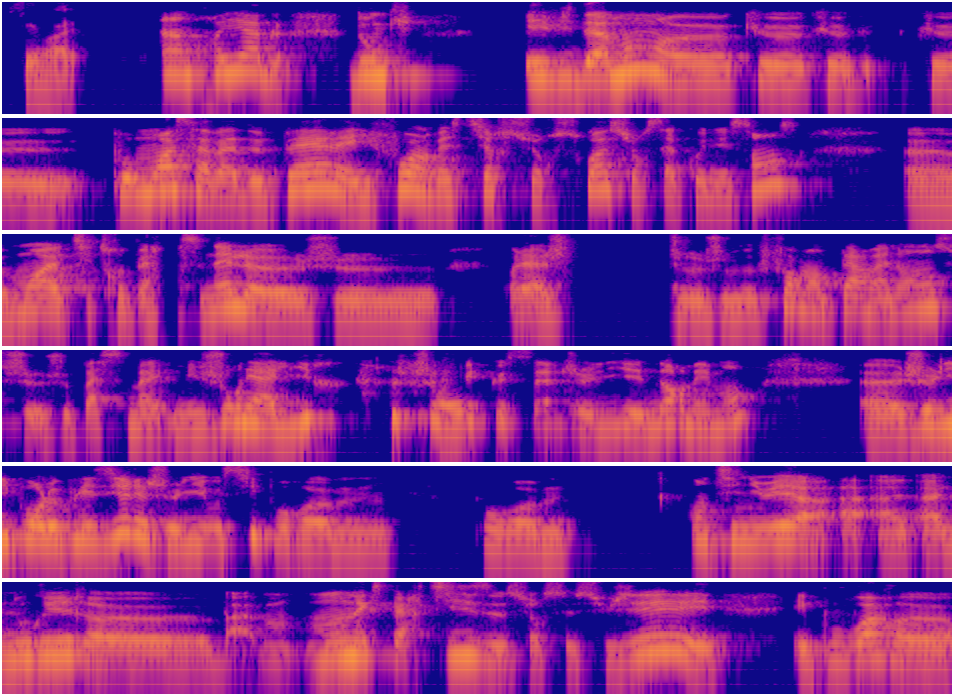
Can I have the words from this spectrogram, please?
c'est vrai. incroyable. Donc, évidemment euh, que, que, que pour moi, ça va de pair et il faut investir sur soi, sur sa connaissance. Euh, moi, à titre personnel, je, voilà, je, je- je me forme en permanence, je, je passe ma- mes journées à lire, je Oui. fais que ça, je lis énormément. Euh, je lis pour le plaisir et je lis aussi pour, euh, pour euh, continuer à, à- à nourrir euh, bah, mon expertise sur ce sujet et, et pouvoir euh,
